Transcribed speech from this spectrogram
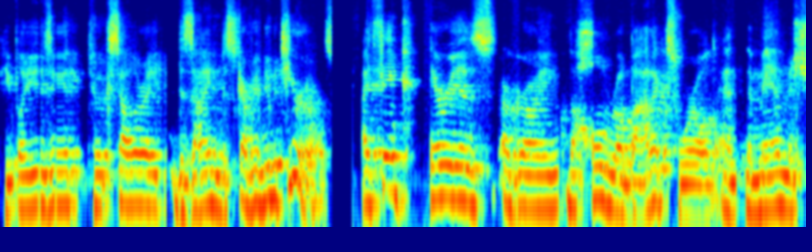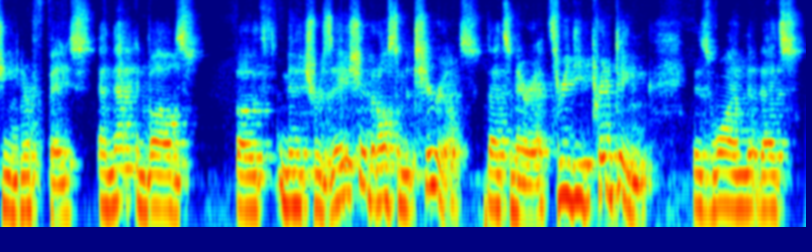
People are using it to accelerate design and discovery of new materials. I think areas are growing the whole robotics world and the man machine interface, and that involves both miniaturization but also materials. That's an area. 3D printing is one that's,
